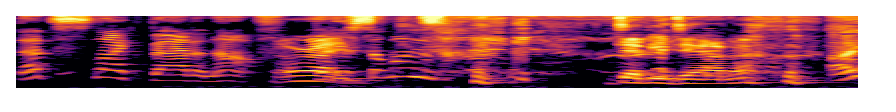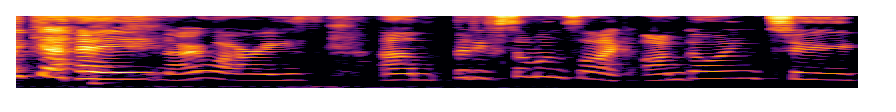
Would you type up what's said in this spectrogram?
That's like bad enough. All right. But if someone's like, Debbie Downer. okay, no worries. Um, but if someone's like, I'm going to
